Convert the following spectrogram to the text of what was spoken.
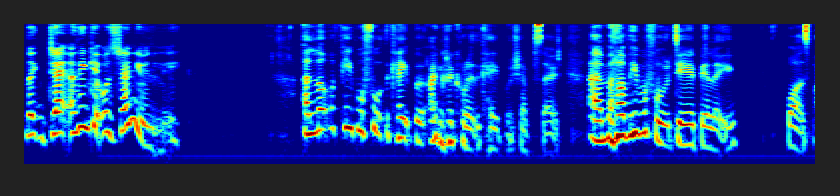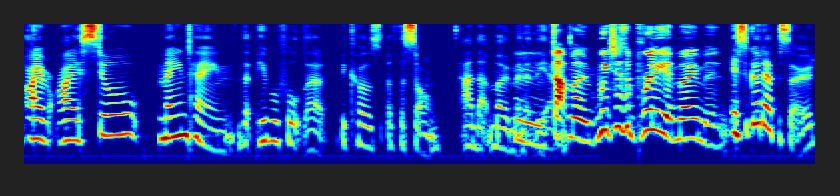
Like, gen- I think it was genuinely. a lot of people thought the Kate Bush, I'm going to call it the Kate Bush episode. Um, a lot of people thought Dear Billy was. I I still maintain that people thought that because of the song and that moment at the Mm, end. That moment, which is a brilliant moment. It's a good episode,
